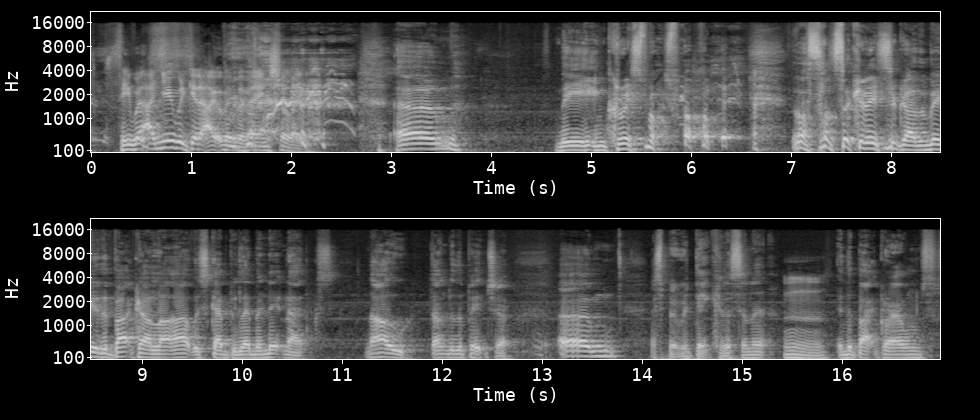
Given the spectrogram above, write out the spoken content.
See, I knew we'd get it out of him eventually. Um, me eating Christmas, probably. My son's looking at Instagram and me in the background like that with scampy Lemon knickknacks. No, don't do the picture. Um, that's a bit ridiculous, isn't it? Mm. In the background,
